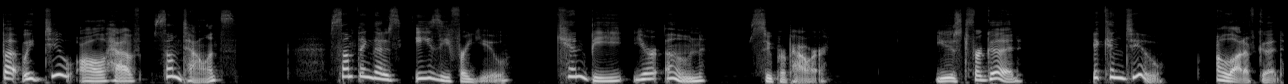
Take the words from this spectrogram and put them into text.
but we do all have some talents something that is easy for you can be your own superpower. Used for good, it can do a lot of good.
